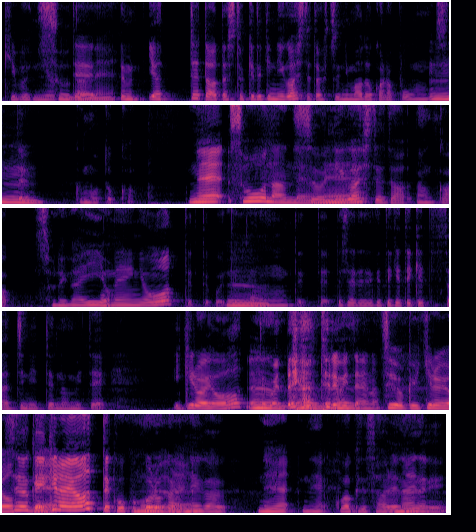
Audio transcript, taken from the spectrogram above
気分によって、だね。でもやってた私時々逃がしてた普通に窓からポンっつうって、ん。雲とか、ねそうなんだよね。そう逃がしてた。なんかそれがいいよごめんよって言ってこうやってうん。ポンって言って、でそれでテケテケテケってさあっちに行ってんのを見て生きろよってこうやってやってるみたいな、うんうん強く生きろよ強く生きろよってこう心から願うねね怖くて触れないのに、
